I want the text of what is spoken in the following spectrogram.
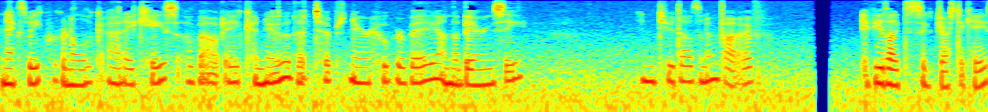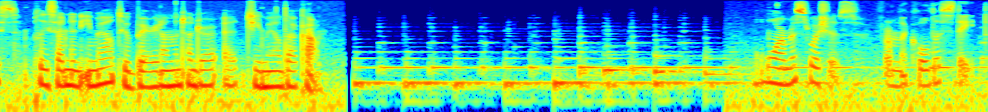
Next week, we're going to look at a case about a canoe that tipped near Hooper Bay on the Bering Sea in 2005. If you'd like to suggest a case, please send an email to buriedonthetundra at gmail.com. Warmest wishes from the coldest state.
